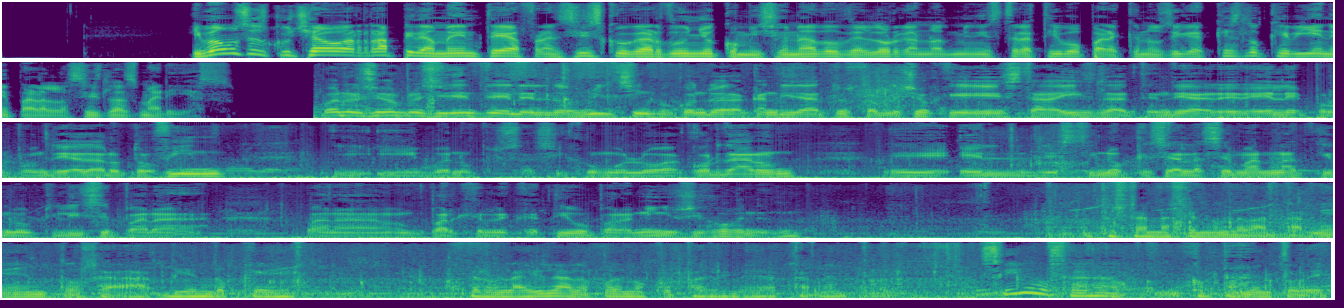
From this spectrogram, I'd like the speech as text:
Y vamos a escuchar ahora rápidamente a Francisco Garduño, comisionado del órgano administrativo, para que nos diga qué es lo que viene para las Islas Marías. Bueno, el señor presidente en el 2005, cuando era candidato, estableció que esta isla tendría, él le propondría dar otro fin y, y, bueno, pues así como lo acordaron, eh, él destinó que sea la Semarnat quien lo utilice para, para un parque recreativo para niños y jóvenes. ¿no? Entonces están haciendo un levantamiento, o sea, viendo que... Pero la isla la pueden ocupar inmediatamente. Sí, o sea, un campamento de...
